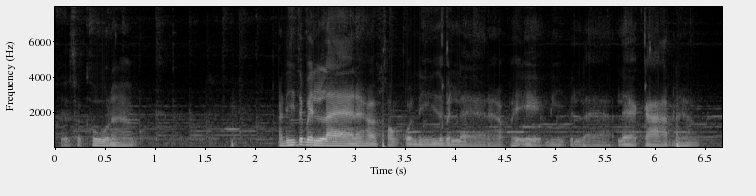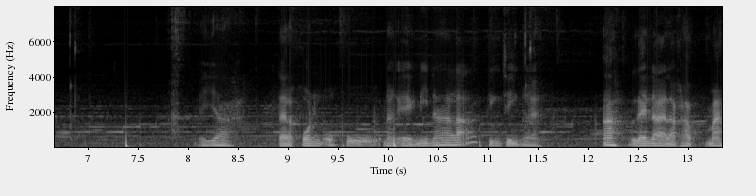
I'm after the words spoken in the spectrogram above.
เดี๋ยวสักครู่นะครับ อันนี้จะเป็นแรนะครับสองคนนี้จะเป็นแรนะครับพระเอกนี่เป็นแรแรการ์ดนะครับไอ้ย่าแต่ละคนโอ้โหนางเอกนี่น่ารักจริง ๆ เลย อะ เล่นได้แล้วครับ มา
